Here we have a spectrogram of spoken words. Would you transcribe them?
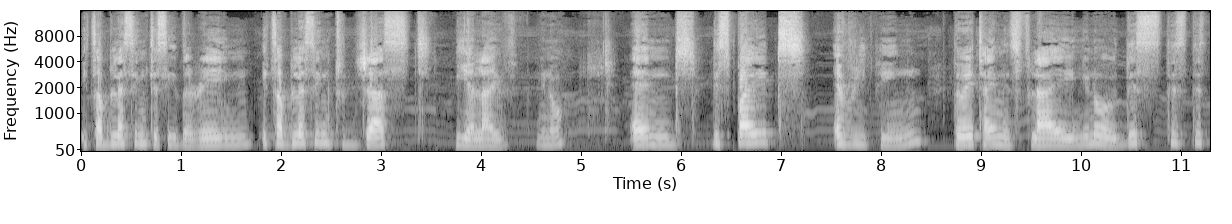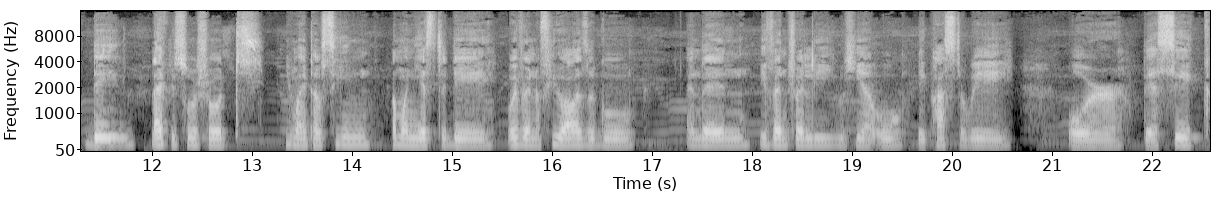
It's a blessing to see the rain. It's a blessing to just be alive, you know? And despite everything, the way time is flying, you know, this this this day life is so short. You might have seen someone yesterday or even a few hours ago, and then eventually you hear, oh, they passed away, or they're sick,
